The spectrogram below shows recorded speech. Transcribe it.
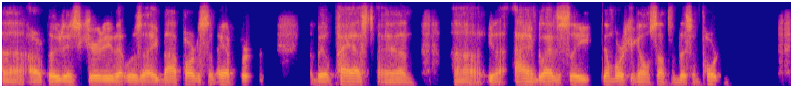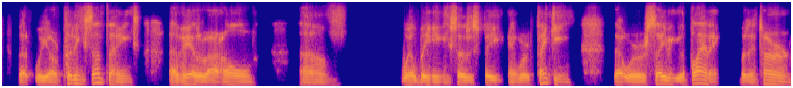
uh, our food insecurity that was a bipartisan effort. A bill passed, and uh, you know I am glad to see them working on something that's important. But we are putting some things ahead of our own um, well-being, so to speak, and we're thinking that we're saving the planet, but in turn,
